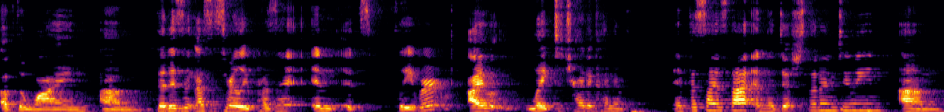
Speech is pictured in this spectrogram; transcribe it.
of the wine um, that isn't necessarily present in its flavor, I like to try to kind of emphasize that in the dish that I'm doing um,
